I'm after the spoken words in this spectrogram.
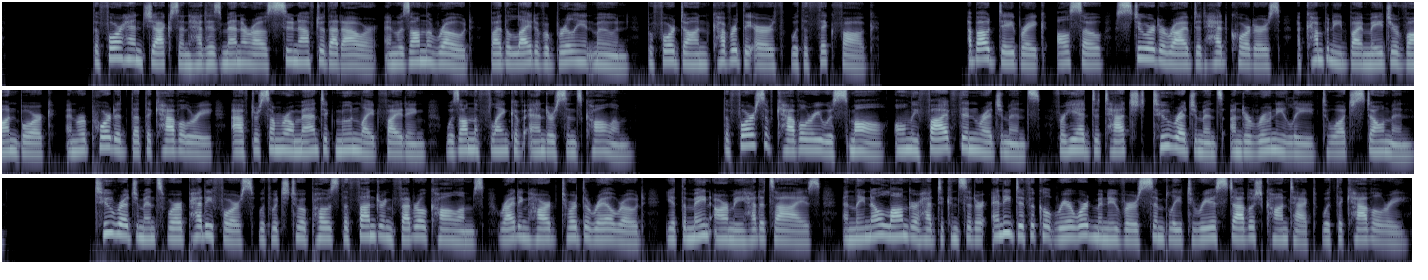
The forehand Jackson had his men aroused soon after that hour and was on the road, by the light of a brilliant moon, before dawn covered the earth with a thick fog. About daybreak, also, Stuart arrived at headquarters, accompanied by Major von Borcke, and reported that the cavalry, after some romantic moonlight fighting, was on the flank of Anderson's column. The force of cavalry was small, only five thin regiments, for he had detached two regiments under Rooney Lee to watch Stoneman. Two regiments were a petty force with which to oppose the thundering Federal columns, riding hard toward the railroad, yet the main army had its eyes, and Lee no longer had to consider any difficult rearward maneuvers simply to re establish contact with the cavalry.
